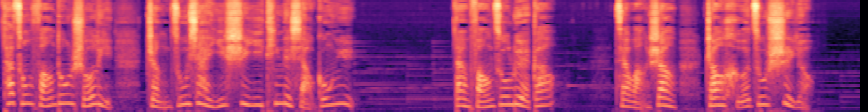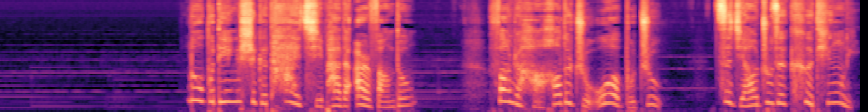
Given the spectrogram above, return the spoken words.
他从房东手里整租下一室一厅的小公寓，但房租略高，在网上招合租室友。陆布丁是个太奇葩的二房东，放着好好的主卧不住，自己要住在客厅里。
